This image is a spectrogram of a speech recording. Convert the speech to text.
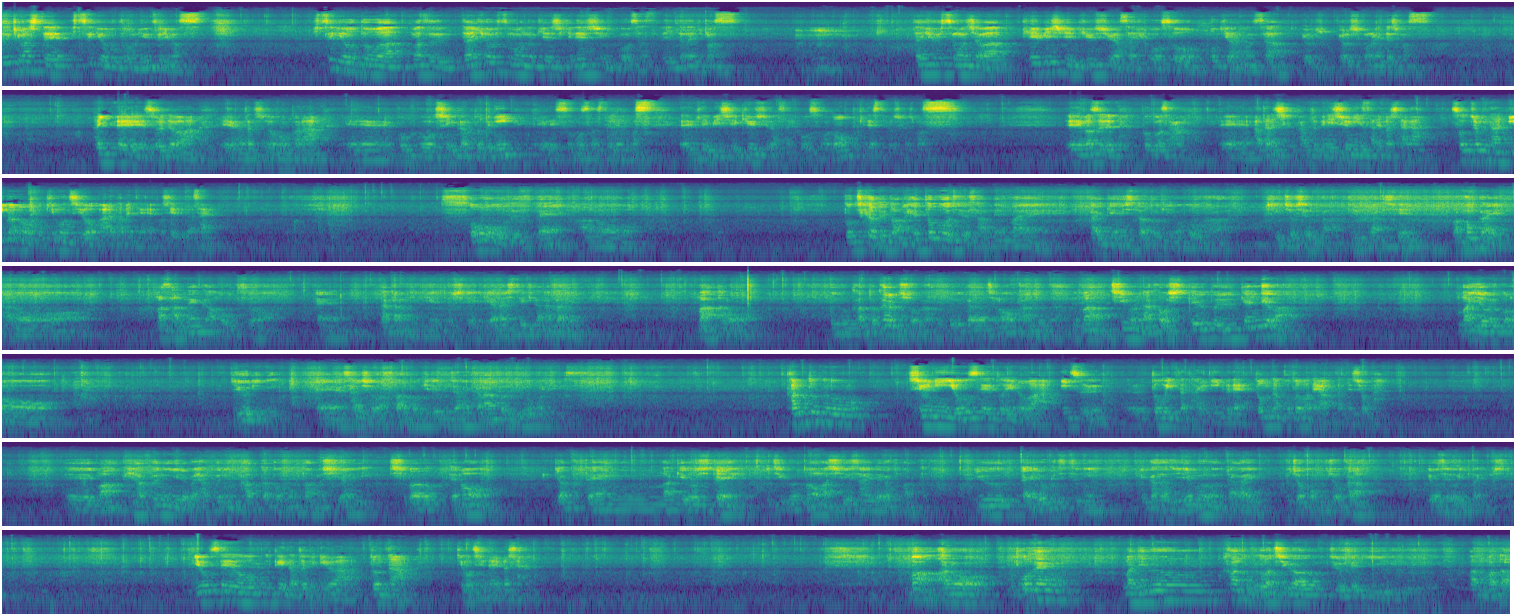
続きまして質疑応答に移ります。質疑応答はまず代表質問の形式で進行させていただきます。代表質問者は KBC 九州朝日放送沖アナウンサーよろしくお願いいたします。はい、えー、それでは、えー、私の方から、えー、国語新監督に、えー、質問させていただきます、えー、KBC 九州朝日放送の沖です。よろしくお願いします、えー、まず国語さん、えー、新しく監督に就任されましたが率直な今のお気持ちを改めて教えてください。そうですね。あのどっちかというとあのヘッドコーチで3年前会見した時の方が緊張してるかなっていう感じで、まあ、今回あのまあ、3年間ホークスの、えー、中の人間としてやらせてきた中で、まあ、あの二軍監督からの昇格という形の監督なんで、まあ、チームの中を知っているという点では、まあ、非常にこの有利に、えー、最初はスタートを切れるんじゃないかなという思いでいます。監督の就任要請というのはいつどういったタイミングでどんな言葉であったんでしょうか、えー、まあ、100人いれば100人勝ったと思ったあの試合千葉ロッテの逆転負けをして1軍の、まあ、CS 敗退が決まったという、えー、翌日に三笠 GM 長井部長本部長から要請をいただきました。要請を受けた時にはどんな気持ちになりました？まああの当然、まあ、2軍監督とは違う重責あのまた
